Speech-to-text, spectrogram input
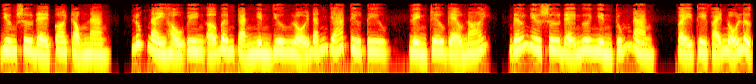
Dương sư đệ coi trọng nàng, lúc này hậu uyên ở bên cạnh nhìn Dương lỗi đánh giá tiêu tiêu, liền treo gẹo nói, nếu như sư đệ ngươi nhìn trúng nàng, vậy thì phải nỗ lực,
